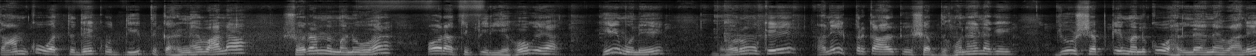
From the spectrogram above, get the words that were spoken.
काम को अत्यधिक उद्दीप्त करने वाला स्वरम मनोहर और अति प्रिय हो गया। हे मुने, भौरों के अनेक प्रकार के शब्द होने लगे, जो सबके मन को हल लेने वाले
